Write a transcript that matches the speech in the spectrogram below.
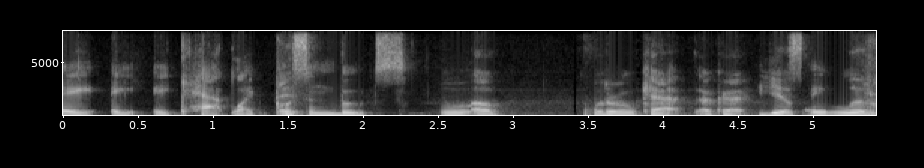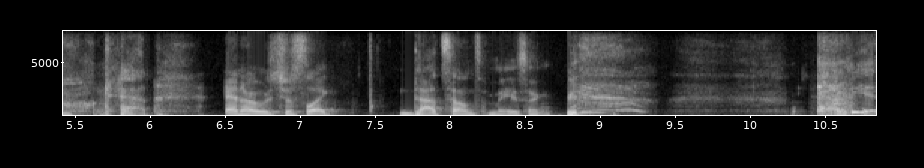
A a, a cat, like Puss in Boots. L- a literal cat. Okay. He is a little cat. And I was just like, that sounds amazing. Maybe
